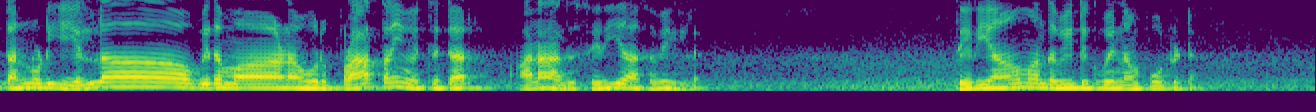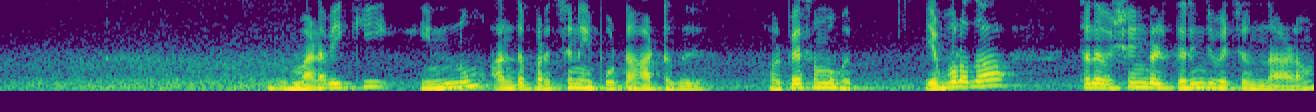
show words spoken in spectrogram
தன்னுடைய எல்லா விதமான ஒரு பிரார்த்தனையும் வச்சுட்டார். ஆனால் அது சரியாகவே இல்லை. தெரியாமல் அந்த வீட்டுக்கு போய் நான் போட்டுட்டேன். மனைவிக்கு இன்னும் அந்த பிரச்சனையை போட்டு ஆட்டுது. அவர் பேசும்போது எவ்வளோதான் சில விஷயங்கள் தெரிஞ்சு வச்சுருந்தாலும்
